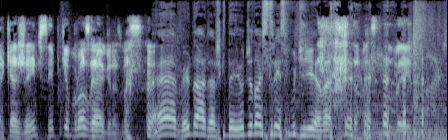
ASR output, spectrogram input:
É que a gente sempre quebrou as regras, mas. É verdade, acho que daí um de nós três podia, né? mas tudo bem.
